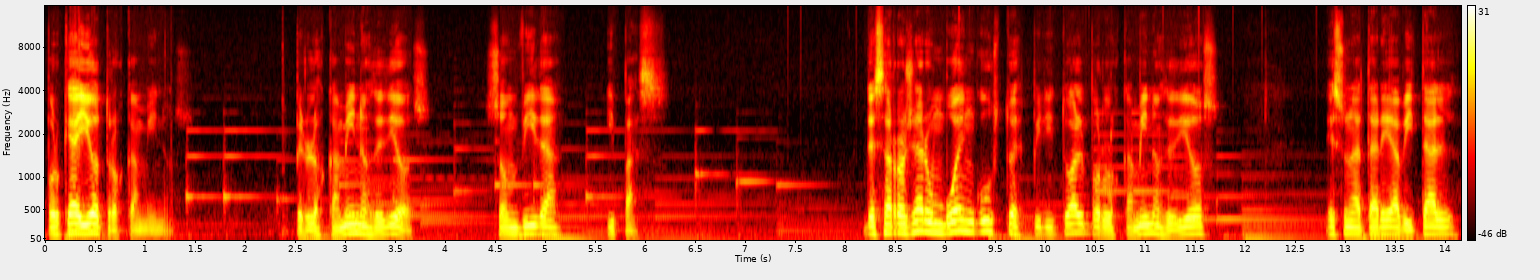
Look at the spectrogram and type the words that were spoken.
porque hay otros caminos, pero los caminos de Dios son vida y paz. Desarrollar un buen gusto espiritual por los caminos de Dios es una tarea vital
